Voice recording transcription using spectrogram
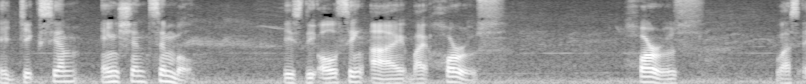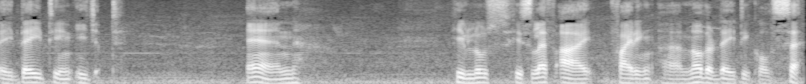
Egyptian ancient symbol. It's the all-seeing eye by Horus. Horus was a deity in Egypt. And he lost his left eye fighting another deity called Seth.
